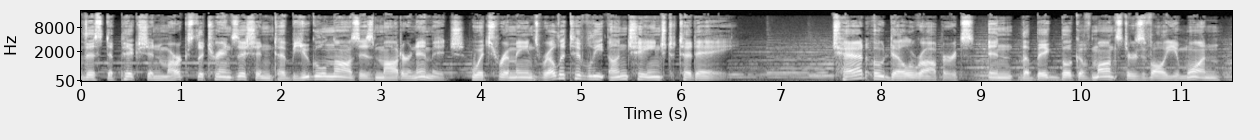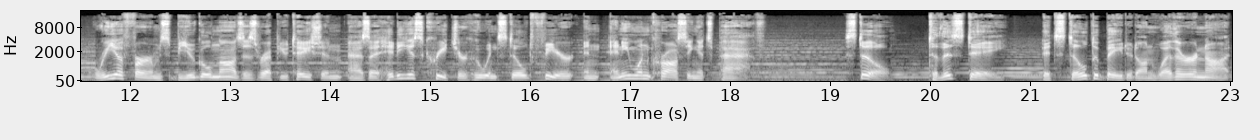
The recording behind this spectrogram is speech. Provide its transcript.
This depiction marks the transition to Bugul Noz's modern image, which remains relatively unchanged today. Chad Odell Roberts, in The Big Book of Monsters Volume 1, reaffirms Bugul Noz's reputation as a hideous creature who instilled fear in anyone crossing its path. Still, to this day, it's still debated on whether or not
